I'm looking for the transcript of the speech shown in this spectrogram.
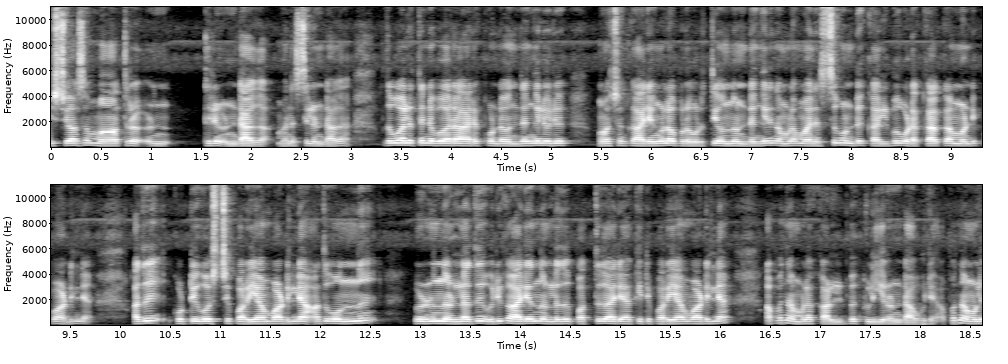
വിശ്വാസം മാത്രം ത്തിൽ ഉണ്ടാകുക മനസ്സിലുണ്ടാകുക. അതുപോലെ തന്നെ വേറെ ആരെക്കൊണ്ടോ എന്തെങ്കിലും ഒരു മോശം കാര്യങ്ങളോ പ്രവൃത്തിയോ ഒന്നും ഉണ്ടെങ്കിൽ നമ്മളെ മനസ്സുകൊണ്ട് കൽബ് ഉടക്കാക്കാൻ വേണ്ടി പാടില്ല. അത് കൊട്ടിഘോഷിച്ച് പറയാൻ പാടില്ല. അത് ഒന്ന് എന്നുള്ളത് ഒരു കാര്യം എന്നുള്ളത് പത്ത് കാര്യമാക്കിയിട്ട് പറയാൻ പാടില്ല. അപ്പോൾ നമ്മളെ കൽബ് ക്ലിയർ ഉണ്ടാവില്ല. അപ്പോൾ നമ്മൾ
